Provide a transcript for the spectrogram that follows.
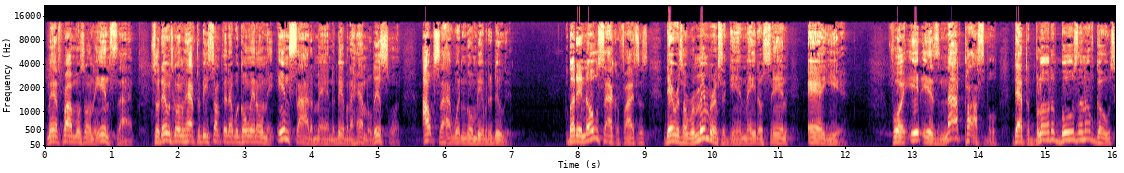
Man's problem was on the inside. So there was going to have to be something that would go in on the inside of man to be able to handle this one. Outside wasn't going to be able to do it. But in those sacrifices, there is a remembrance again made of sin every year. For it is not possible that the blood of bulls and of goats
